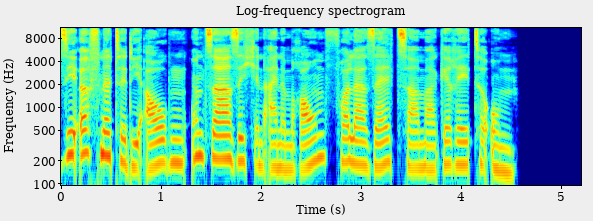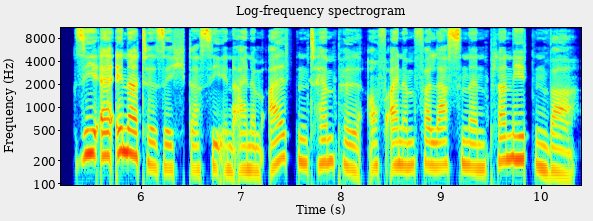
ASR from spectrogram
Sie öffnete die Augen und sah sich in einem Raum voller seltsamer Geräte um. Sie erinnerte sich, dass sie in einem alten Tempel auf einem verlassenen Planeten war.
